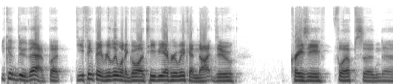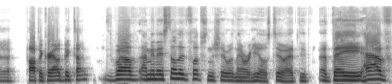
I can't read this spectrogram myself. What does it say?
you can do that, but do you think they really want to go on TV every week and not do crazy flips and uh, pop the crowd big time? Well, I mean, they still did flips and shit when they were heels too. Uh, they have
